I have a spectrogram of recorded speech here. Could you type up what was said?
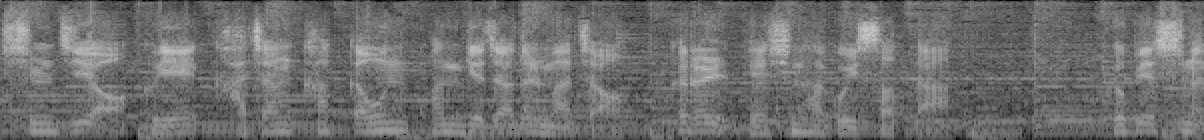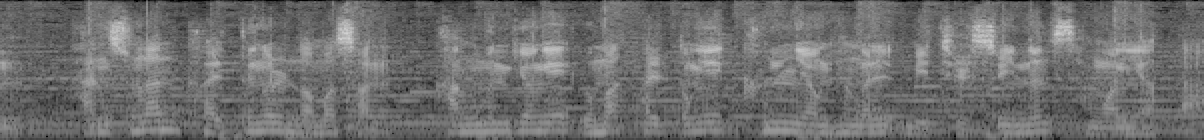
심지어 그의 가장 가까운 관계자들마저 그를 배신하고 있었다. 그 배신은 단순한 갈등을 넘어선 강문경의 음악 활동에 큰 영향을 미칠 수 있는 상황이었다.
